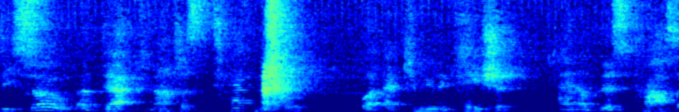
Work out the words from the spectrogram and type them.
be so adept, not just technically, but at communication and of this process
